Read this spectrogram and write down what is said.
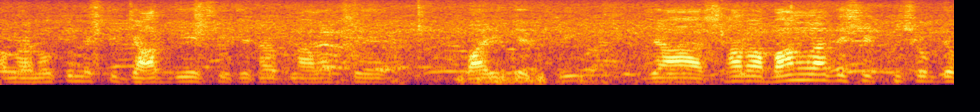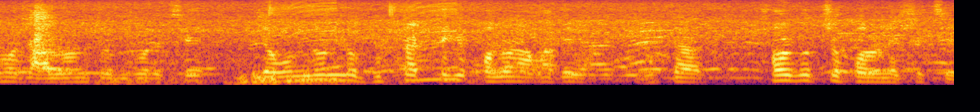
আমরা নতুন একটি জাত দিয়েছি, যেটার নাম হচ্ছে বাড়ি তেত্রি যা সারা বাংলাদেশের কৃষকদের মধ্যে আলোড়ন তৈরি করেছে। যা অন্য অন্য ভুট্টার থেকে ফলন, আমাদের ভুট্টার সর্বোচ্চ ফলন এসেছে।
